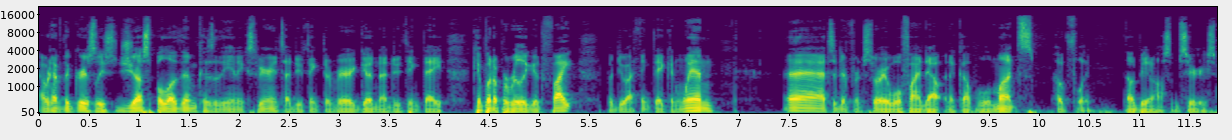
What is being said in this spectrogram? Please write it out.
I would have the Grizzlies just below them because of the inexperience. I do think they're very good, and I do think they can put up a really good fight. But do I think they can win? Eh, that's a different story. We'll find out in a couple of months. Hopefully, that would be an awesome series.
